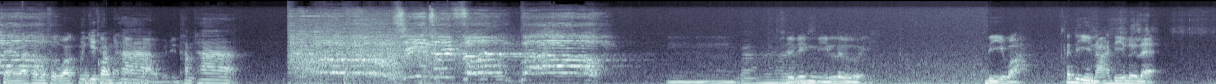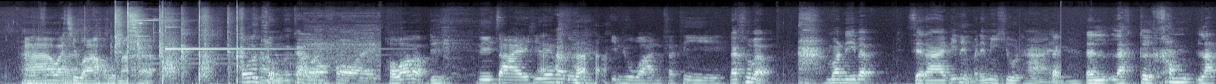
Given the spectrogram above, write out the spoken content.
แข่งแล้วฉันรู้สึกว่าเมื่อกี้คุณทำท่าเบาไปนิดนึงทำท่าอืม ฟีลลิ่งนี้เลย ดีว่ะ ก็ดีนะ ดีเลยแหละ อ่าวาชิวะขอบคุณมากครับโอ้ยสมกับการรอคอย เพราะว่าแบบดีดีใจที่ได้มาดู Into One สักที แล้วคือแบบอะวันนี้แบบเสียดายพี่หนึ่งไม่ได้มีคิวถ่ายแต่แล้วแล้วเกิดขั้นรัด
